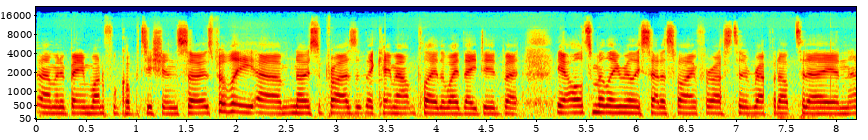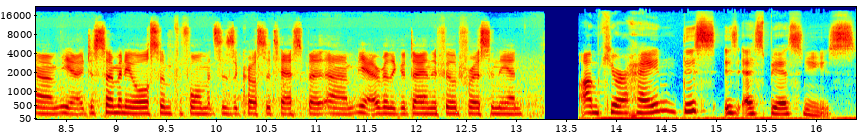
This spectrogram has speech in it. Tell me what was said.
Um, and have been a wonderful competitions. So it's probably um, no surprise that they came out and played the way they did. But yeah, ultimately, really satisfying for us to wrap it up today. And um, you know, just so many awesome performances across the test. But um, yeah, a really good day in the field for us in the end. I'm Kira Hain. This is SBS News.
